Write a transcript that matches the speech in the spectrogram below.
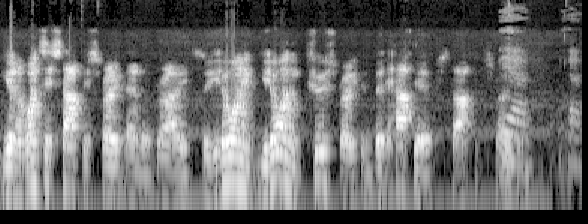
you know once they start to sprout, then they're dried. So you don't want to, you don't want them too sprouted, but they have to have started sprouting. Yeah, yeah.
